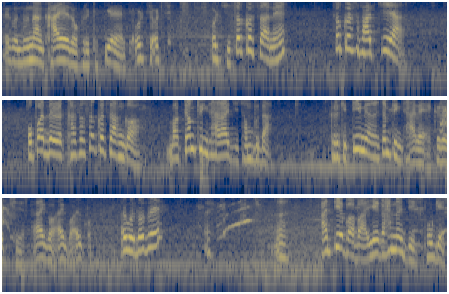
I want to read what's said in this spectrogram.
아이고, 누난 가해로 그렇게 뛰어야지. 옳지, 옳지. 옳지. 서커스 하네. 서커스 봤지? 오빠들 가서 서커스 한 거. 막 점핑 잘하지, 전부 다. 그렇게 뛰면 점핑 잘해. 그렇지. 아이고, 아이고, 아이고. 아이고, 너도 해? 어. 안 뛰어봐봐. 얘가 하는지 보게.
